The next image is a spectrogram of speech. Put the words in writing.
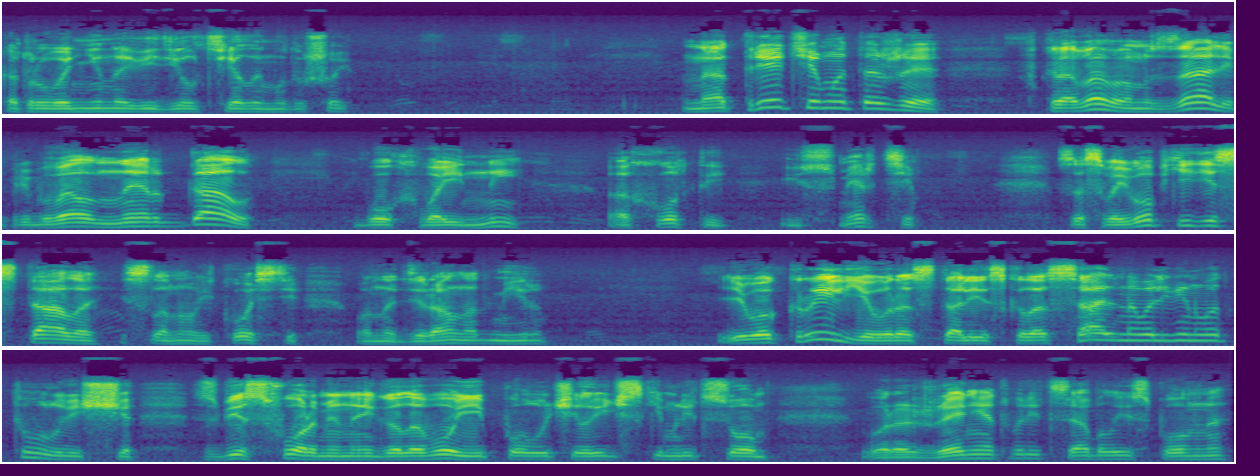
которого ненавидел телом и душой. На третьем этаже в кровавом зале пребывал Нергал, бог войны, охоты и смерти. Со своего пьедестала и слоновой кости он надирал над миром. Его крылья вырастали из колоссального львиного туловища с бесформенной головой и получеловеческим лицом. Выражение этого лица было исполнено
